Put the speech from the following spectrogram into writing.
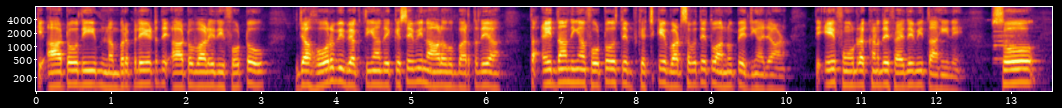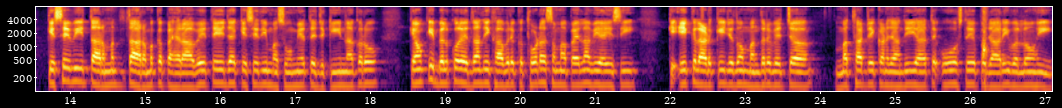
ਕਿ ਆਟੋ ਦੀ ਨੰਬਰ ਪਲੇਟ ਤੇ ਆਟੋ ਵਾਲੇ ਦੀ ਫੋਟੋ ਜਾਂ ਹੋਰ ਵੀ ਵਿਅਕਤੀਆਂ ਦੇ ਕਿਸੇ ਵੀ ਨਾਲ ਉਹ ਵਰਤਦੇ ਆ, ਤਾਂ ਐਦਾਂ ਦੀਆਂ ਫੋਟੋਜ਼ ਤੇ ਖਿੱਚ ਕੇ WhatsApp ਤੇ ਤੁਹਾਨੂੰ ਭੇਜੀਆਂ ਜਾਣ ਤੇ ਇਹ ਫੋਨ ਰੱਖਣ ਦੇ ਫਾਇਦੇ ਵੀ ਤਾਂ ਹੀ ਨੇ। ਸੋ ਕਿਸੇ ਵੀ ਧਰਮ, ਧਾਰਮਿਕ ਪਹਿਰਾਵੇ ਤੇ ਜਾਂ ਕਿਸੇ ਦੀ ਮਾਸੂਮੀਅਤ ਤੇ ਯਕੀਨ ਨਾ ਕਰੋ, ਕਿਉਂਕਿ ਬਿਲਕੁਲ ਇਦਾਂ ਦੀ ਖਬਰ ਇੱਕ ਥੋੜਾ ਸਮਾਂ ਪਹਿਲਾਂ ਵੀ ਆਈ ਸੀ ਕਿ ਇੱਕ ਲੜਕੀ ਜਦੋਂ ਮੰਦਿਰ ਵਿੱਚ ਮੱਥਾ ਟੇਕਣ ਜਾਂਦੀ ਆ ਤੇ ਉਸ ਦੇ ਪੁਜਾਰੀ ਵੱਲੋਂ ਹੀ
